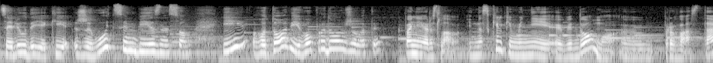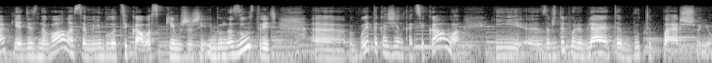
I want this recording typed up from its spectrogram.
це люди, які живуть цим бізнесом і готові його продовжувати. Пані Ярославо, і наскільки мені відомо е, про вас, так я дізнавалася, мені було цікаво, з ким же ж я йду на зустріч. Е, Ви така жінка цікава і е, завжди полюбляєте бути першою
